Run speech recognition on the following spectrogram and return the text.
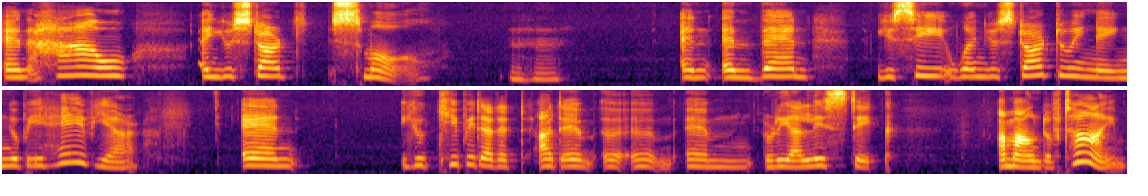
and how and you start small Mm-hmm. and and then you see when you start doing a new behavior and you keep it at a at a uh, um, um, realistic amount of time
